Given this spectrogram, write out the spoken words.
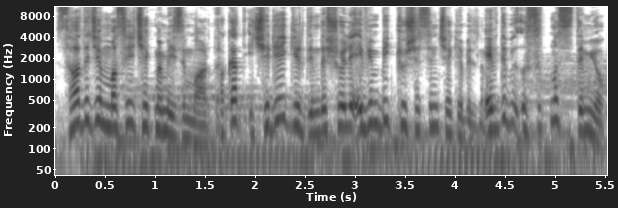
Sadece masayı çekmeme izin vardı. Fakat içeriye girdiğimde şöyle evin bir köşesini çekebildim. Evde bir ısıtma sistemi yok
